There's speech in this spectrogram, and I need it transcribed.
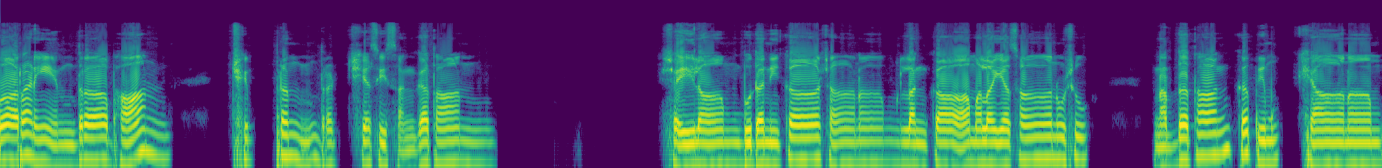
वारणेन्द्राभान् क्षिप्रम् द्रक्ष्यसि सङ्गतान् शैलाम्बुदनिकाशानाम् लङ्कामलयसानुषु नर्दताङ्कपिमुख्यानाम्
